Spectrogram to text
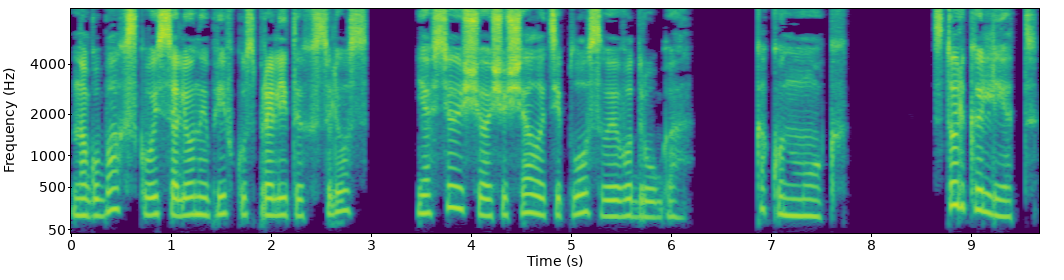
На губах сквозь соленый привкус пролитых слез я все еще ощущала тепло своего друга. Как он мог? Столько лет,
